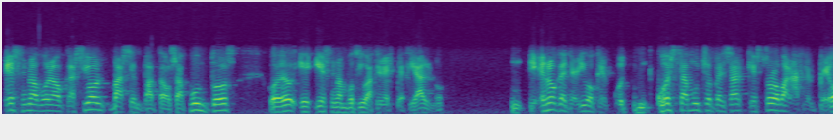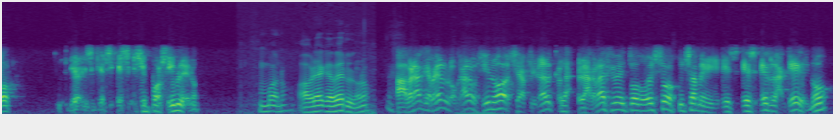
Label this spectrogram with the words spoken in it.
es una buena ocasión, vas empatados a puntos y, es una motivación especial, ¿no? es lo que te digo, que cuesta mucho pensar que esto lo van a hacer peor. Es, es imposible, ¿no? Bueno, habría que verlo, ¿no? Habrá que verlo, claro, sí, ¿no? O sea, al final, la, gracia de todo eso, escúchame, es, es, es, la que es, ¿no?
